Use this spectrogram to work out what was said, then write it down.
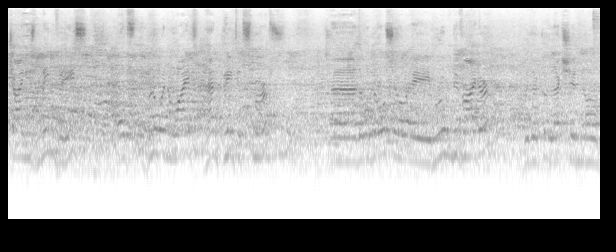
Chinese Ming vase of blue and white hand-painted Smurfs. Uh, there will be also a room divider with a collection of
